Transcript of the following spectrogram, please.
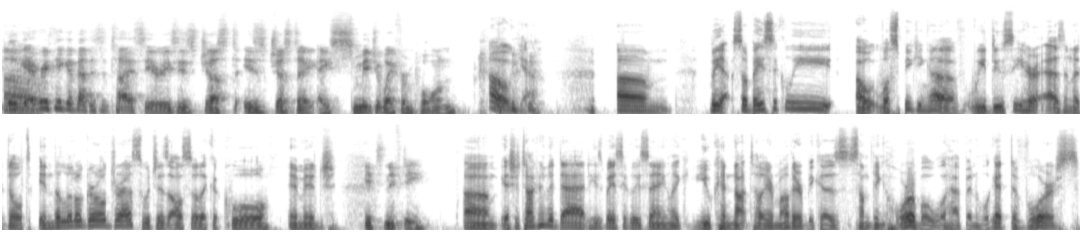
Look, everything about this entire series is just is just a, a smidge away from porn. Oh yeah. um but yeah, so basically oh well speaking of, we do see her as an adult in the little girl dress, which is also like a cool image. It's nifty. Um yeah, she's talking to the dad. He's basically saying like you cannot tell your mother because something horrible will happen. We'll get divorced.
